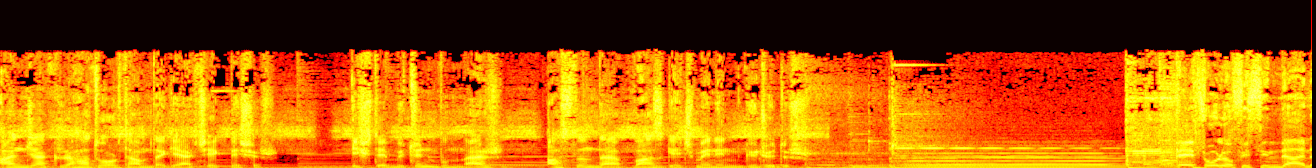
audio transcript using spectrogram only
ancak rahat ortamda gerçekleşir. İşte bütün bunlar aslında vazgeçmenin gücüdür. Petrol ofisinden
